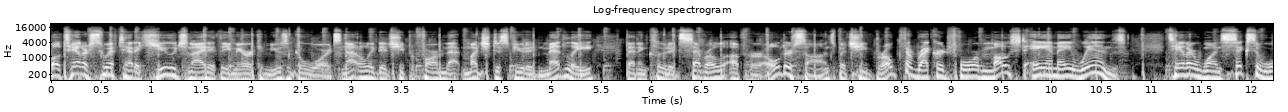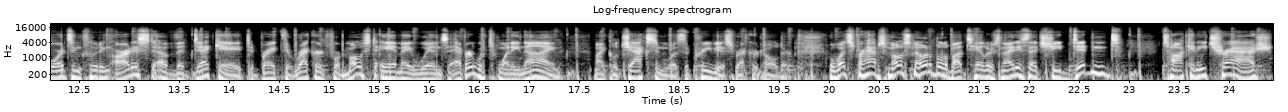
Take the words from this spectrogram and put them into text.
Well, Taylor Swift had a huge night at the American Music Awards. Not only did she perform that much disputed medley that included several of her older songs, but she broke the record for most AMA wins. Taylor won six awards, including Artist of the Decade, to break the record for most AMA wins ever with 29. Michael Jackson was the previous record holder. But what's perhaps most notable about Taylor's night is that she didn't talk any trash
